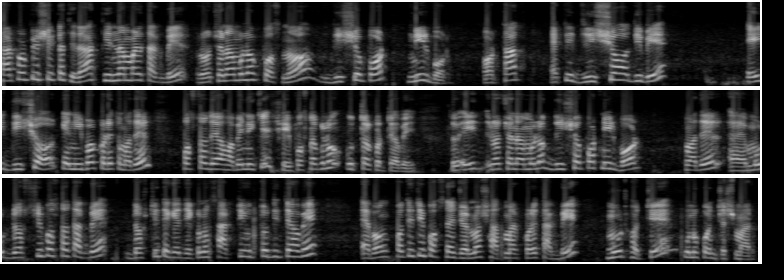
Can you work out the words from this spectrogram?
তারপর প্রিয় শিক্ষার্থীরা, তিন নম্বরে থাকবে রচনামূলক প্রশ্ন, দৃশ্যপট নির্ভর। অর্থাৎ একটি দৃশ্য দিবে, এই দৃশ্যকে নির্ভর করে তোমাদের প্রশ্ন দেওয়া হবে নিচে, সেই প্রশ্নগুলো উত্তর করতে হবে। তো এই রচনামূলক দৃশ্যপট নির্ভর, তোমাদের মোট দশটি প্রশ্ন থাকবে। দশটি থেকে যে কোনো ষাটটি উত্তর দিতে হবে এবং প্রতিটি প্রশ্নের জন্য সাত মার্ক করে থাকবে। মোট হচ্ছে উনপঞ্চাশ মার্ক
